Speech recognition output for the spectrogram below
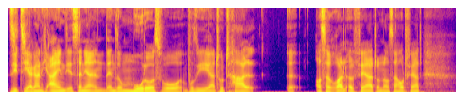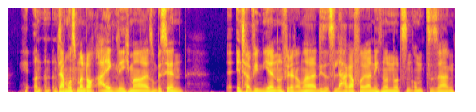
sieht sie ja gar nicht ein. Sie ist dann ja in, in so einem Modus, wo, wo sie ja total äh, aus der Rolle fährt und aus der Haut fährt. Und, und, und da muss man doch eigentlich mal so ein bisschen äh, intervenieren und vielleicht auch mal dieses Lagerfeuer nicht nur nutzen, um zu sagen,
